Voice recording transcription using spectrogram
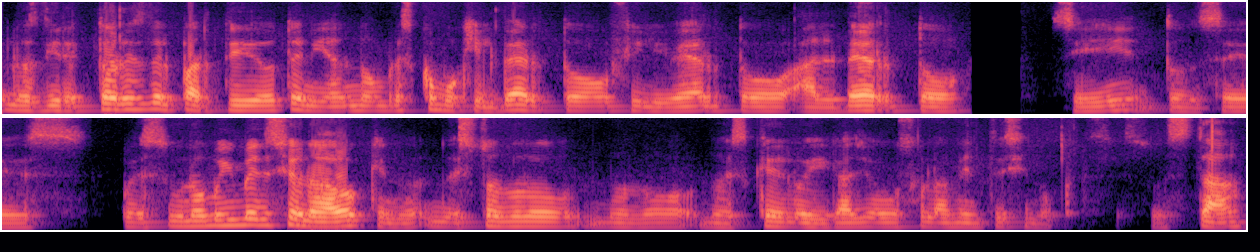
los directores del partido tenían nombres como Gilberto, Filiberto, Alberto, ¿sí? Entonces, pues uno muy mencionado, que esto no, no, no, es que lo diga yo solamente, sino que eso está.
